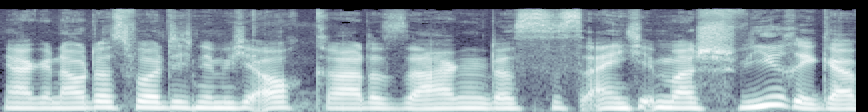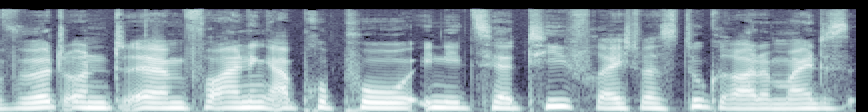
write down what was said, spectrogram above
Ja, genau das wollte ich nämlich auch gerade sagen, dass es eigentlich immer schwieriger wird. Und ähm, vor allen Dingen apropos Initiativrecht, was du gerade meintest,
